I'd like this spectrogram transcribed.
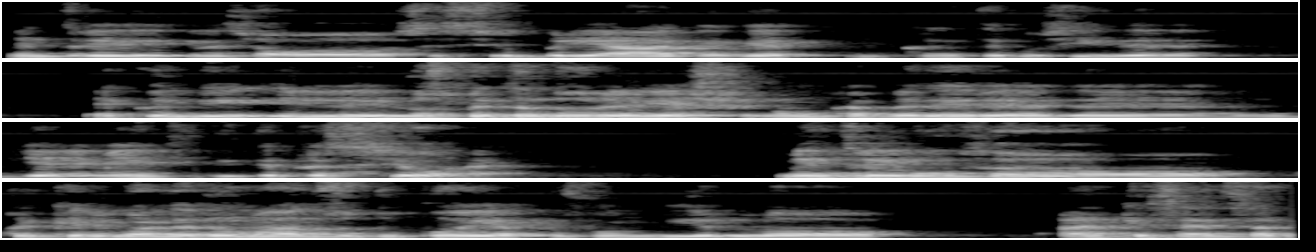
mentre, che ne so, se si ubriaca, che è così... e quindi il- lo spettatore riesce comunque a vedere de- gli elementi di depressione. Mentre quel che riguarda il romanzo, tu puoi approfondirlo anche senza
